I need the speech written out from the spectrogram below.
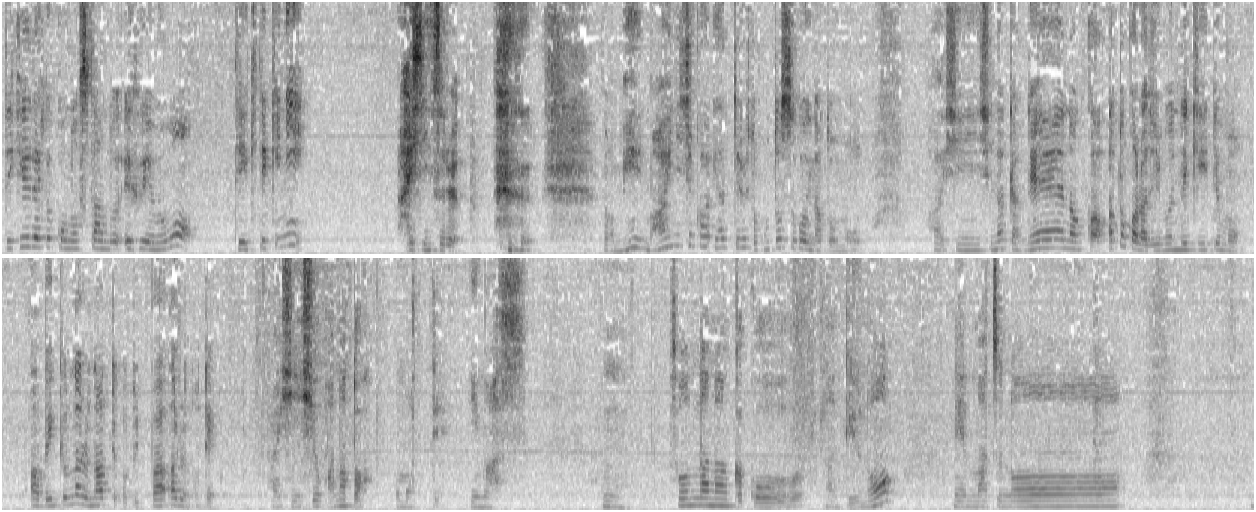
できるだけこのスタンド FM も定期的に配信する。だから毎日がやってる人ほんとすごいなと思う。配信しなきゃね。なんか後から自分で聞いてもあ勉強になるなってこといっぱいあるので配信しようかなとは思っています。うん。そんななんかこう何て言うの？年末のう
